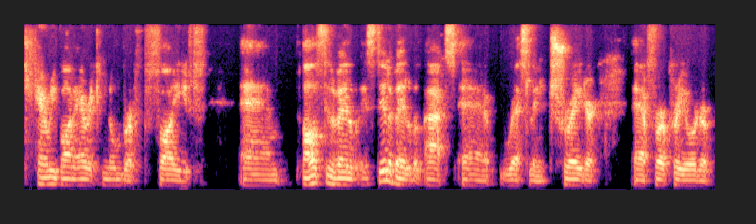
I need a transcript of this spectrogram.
Kerry Von Erich number five. Um, all still available. It's still available at uh, Wrestling Trader uh, for a pre-order.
